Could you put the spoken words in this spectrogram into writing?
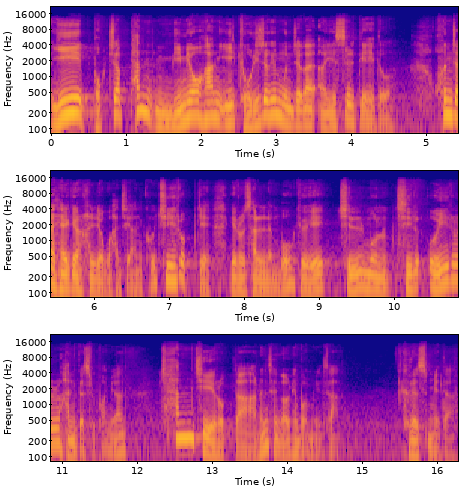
이 복잡한 미묘한 이 교리적인 문제가 있을 때에도 혼자 해결하려고 하지 않고 지혜롭게 예루살렘 모 교회에 질문, 질의를 한 것을 보면 참 지혜롭다는 생각을 해봅니다. 그렇습니다.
